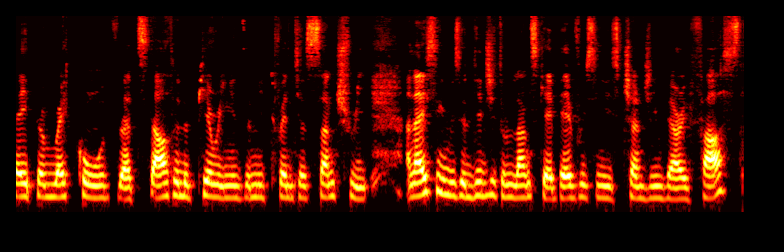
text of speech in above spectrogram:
paper records that started appearing in the mid 20th century. And I think with the digital landscape, everything is changing very fast.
